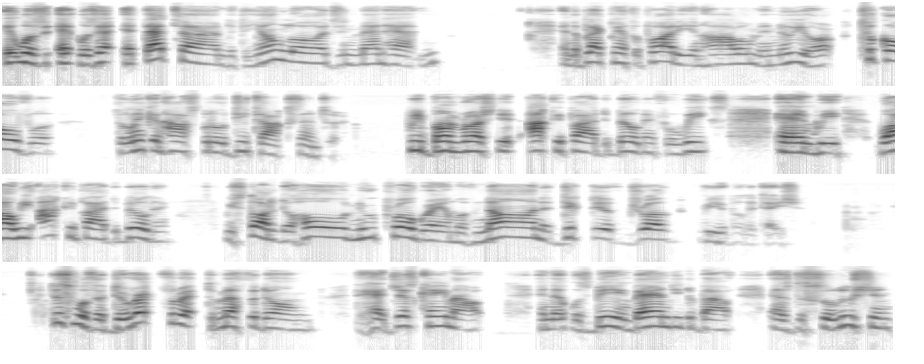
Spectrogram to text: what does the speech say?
It was, it was at, at that time that the Young Lords in Manhattan and the Black Panther Party in Harlem in New York took over the Lincoln Hospital Detox Center. We bum rushed it, occupied the building for weeks, and we while we occupied the building, we started a whole new program of non-addictive drug rehabilitation. This was a direct threat to methadone had just came out and that was being bandied about as the solution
